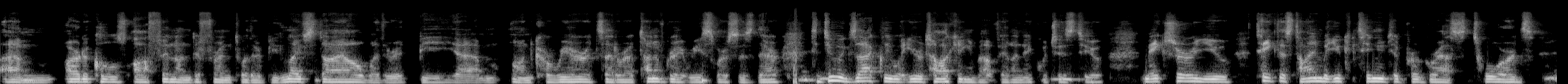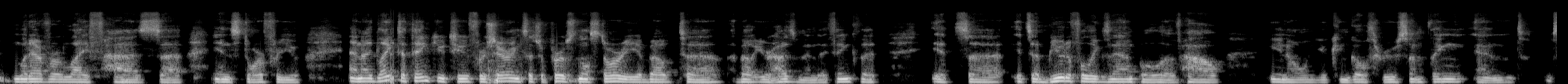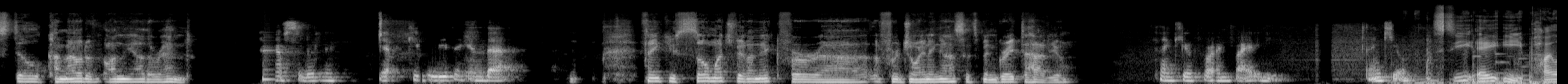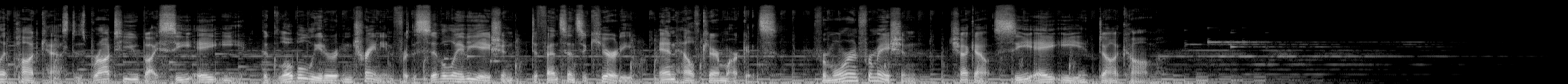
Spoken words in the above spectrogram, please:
um, articles often on different, whether it be lifestyle, whether it be um, on career, etc. A ton of great resources there to do exactly what you're talking about, Veronique, which is to make sure you take this time, but you continue to progress towards whatever life has uh, in store for you. And I'd like to thank you too for sharing such a personal story about uh, about your husband. I think that it's uh, it's a beautiful example of how you know you can go through something and still come out of on the other end. Absolutely. Yeah, keep believing in that. Thank you so much, Veronique, for uh, for joining us. It's been great to have you. Thank you for inviting me. Thank you. CAE Pilot Podcast is brought to you by CAE, the global leader in training for the civil aviation, defense and security, and healthcare markets. For more information, check out cae.com.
